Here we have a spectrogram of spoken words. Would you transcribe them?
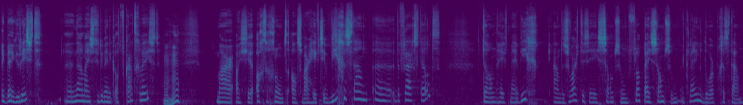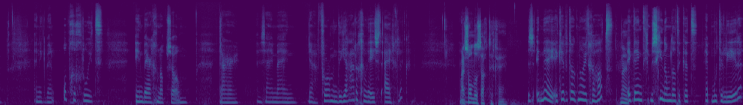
Ik ben jurist. Uh, na mijn studie ben ik advocaat geweest. Mm -hmm. Maar als je achtergrond als waar heeft je wieg gestaan uh, de vraag stelt, dan heeft mijn wieg aan de Zwarte Zee, Samsung, vlakbij Samsung, een kleine dorp gestaan. En ik ben opgegroeid in Bergen op Zoom. Daar zijn mijn ja, vormende jaren geweest eigenlijk. Maar zonder zachte G? Nee, ik heb het ook nooit gehad. Nee. Ik denk misschien omdat ik het heb moeten leren,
